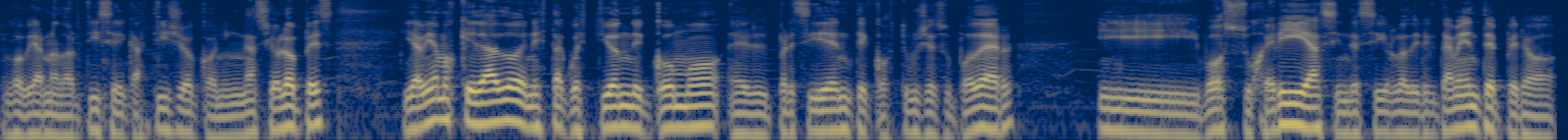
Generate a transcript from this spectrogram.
el gobierno de Ortiz y de Castillo con Ignacio López. Y habíamos quedado en esta cuestión de cómo el presidente construye su poder. Y vos sugerías, sin decirlo directamente, pero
